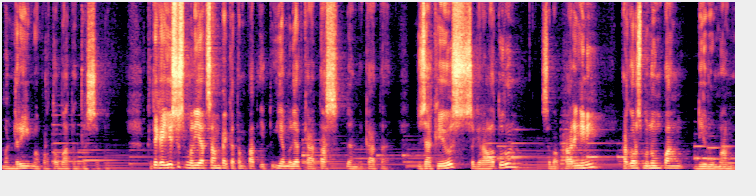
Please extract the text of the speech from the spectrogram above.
menerima pertobatan tersebut. Ketika Yesus melihat sampai ke tempat itu, ia melihat ke atas dan berkata, Zakheus segeralah turun, sebab hari ini aku harus menumpang di rumahmu.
